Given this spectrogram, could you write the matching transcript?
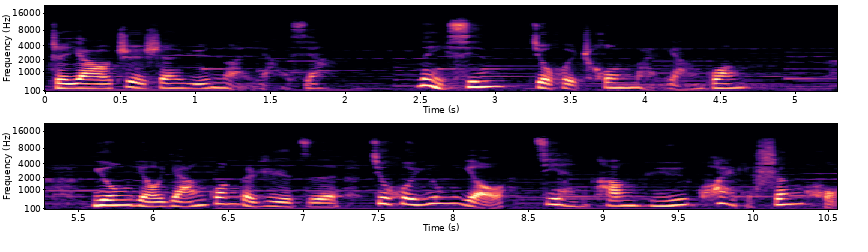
只要置身于暖阳下，内心就会充满阳光。拥有阳光的日子，就会拥有健康愉快的生活。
